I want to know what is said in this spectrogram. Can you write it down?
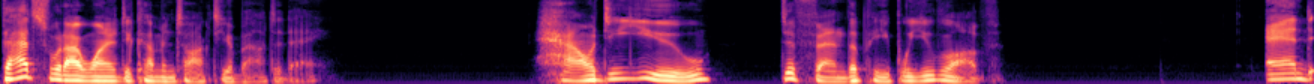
that's what i wanted to come and talk to you about today how do you defend the people you love and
